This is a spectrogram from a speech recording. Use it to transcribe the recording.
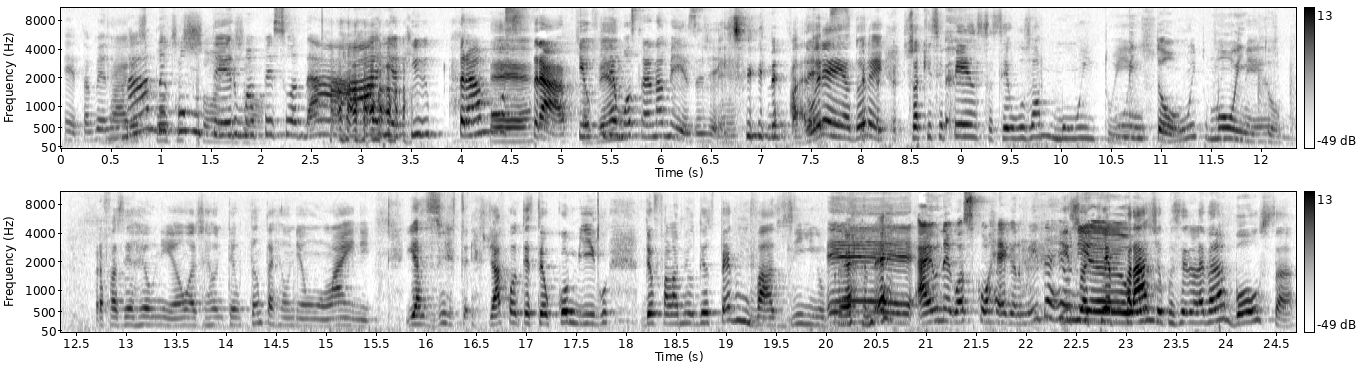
É, tá vendo? Nada como ter uma ó. pessoa da área aqui para é, mostrar. É, porque tá eu queria mostrar na mesa, gente. É. adorei, adorei. Só que você pensa, você usa muito, muito isso. Muito, muito. Muito. Para fazer reunião, as reuni tem tanta reunião online, e às vezes já aconteceu comigo, de eu falar, meu Deus, pega um vasinho. Pra, é, né? Aí o negócio escorrega no meio da reunião. Isso aqui é prático, você leva na bolsa.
